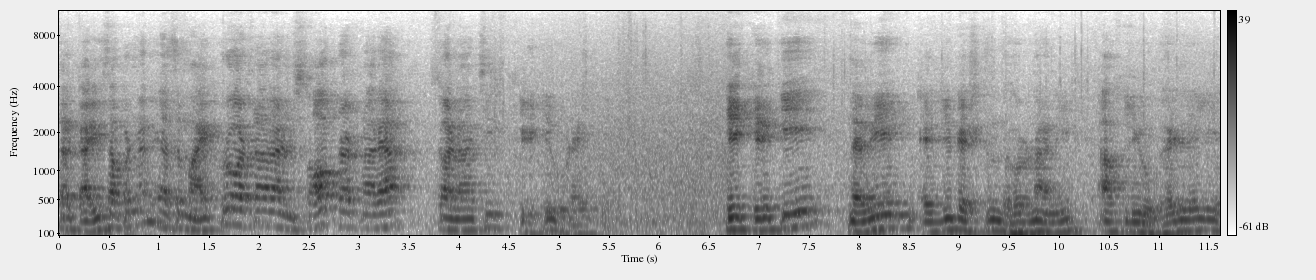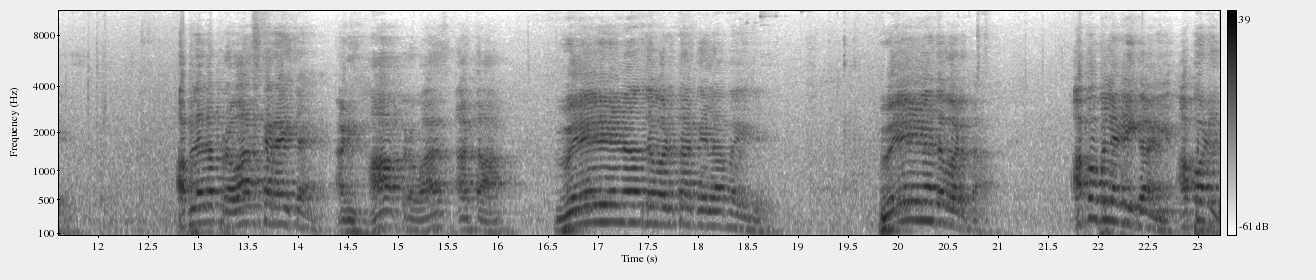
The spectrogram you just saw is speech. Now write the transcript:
तर काही सापडणार नाही. असं मायक्रो असणारा आणि सॉफ्ट असणाऱ्या कणाची खिडकी उडायची ही खिडकी नवीन एज्युकेशन धोरणाने आपली उघडलेली आहे. आपल्याला प्रवास करायचा आहे आणि हा प्रवास आता वेळ न दवडता केला पाहिजे. वेळ न दवडता. आपापल्या ठिकाणी. आपण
